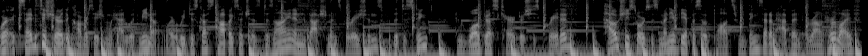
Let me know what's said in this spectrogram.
We're excited to share the conversation we had with Mina, where we discussed topics such as design and fashion inspirations for the distinct and well dressed characters she's created, how she sources many of the episode plots from things that have happened around her life,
